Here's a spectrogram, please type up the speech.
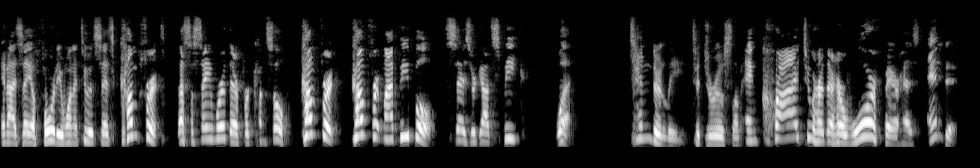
In Isaiah 40, 1 and 2, it says, Comfort. That's the same word there for console. Comfort, comfort my people, says your God. Speak what? Tenderly to Jerusalem and cry to her that her warfare has ended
